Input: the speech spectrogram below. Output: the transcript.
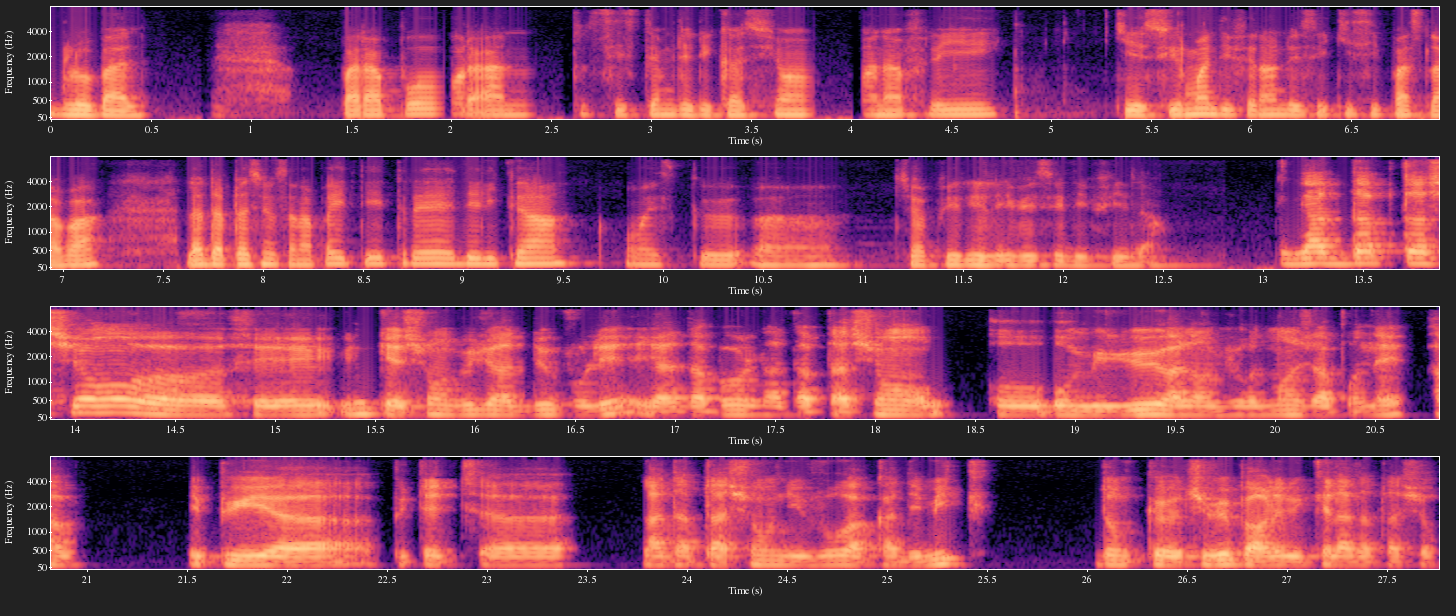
globale par rapport à notre système d'éducation en Afrique qui est sûrement différent de ce qui s'y passe là-bas. L'adaptation, ça n'a pas été très délicat. Comment est-ce que euh, tu as pu relever ces défis-là L'adaptation, euh, c'est une question vue à deux volets. Il y a d'abord l'adaptation au, milieu, à l'environnement japonais, et puis euh, peut-être l'adaptation au niveau académique. Donc, tu veux parler de quelle adaptation?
